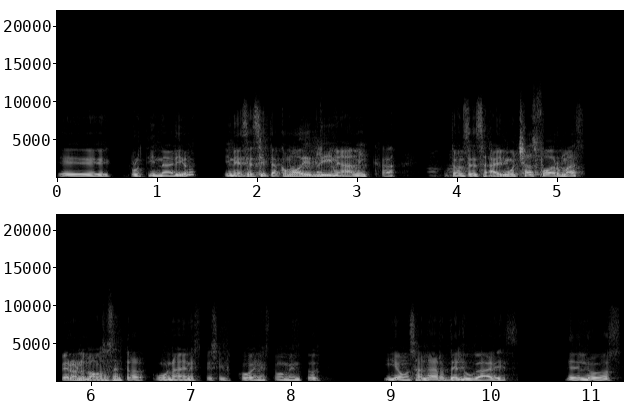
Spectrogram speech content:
eh, rutinario y necesita como dinámica. Entonces hay muchas formas, pero nos vamos a centrar una en específico en este momento y vamos a hablar de lugares, de los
